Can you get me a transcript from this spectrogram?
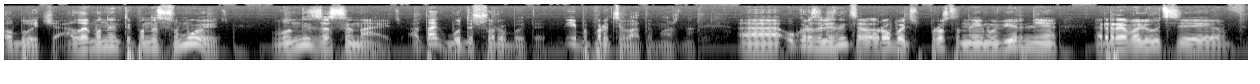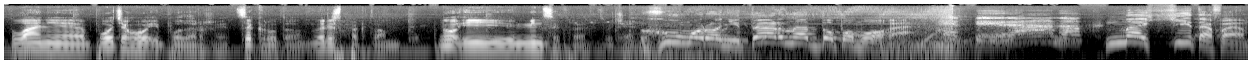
обличчя. Але вони, типу, не сумують, вони засинають. А так буде що робити. І попрацювати можна. Е, Укрзалізниця робить просто неймовірні революції в плані потягу і подорожей. Це круто. Респект вам. Ну і мінцифри, звичайно. Гуморонітарна допомога Хеппі ранок. на Ем.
